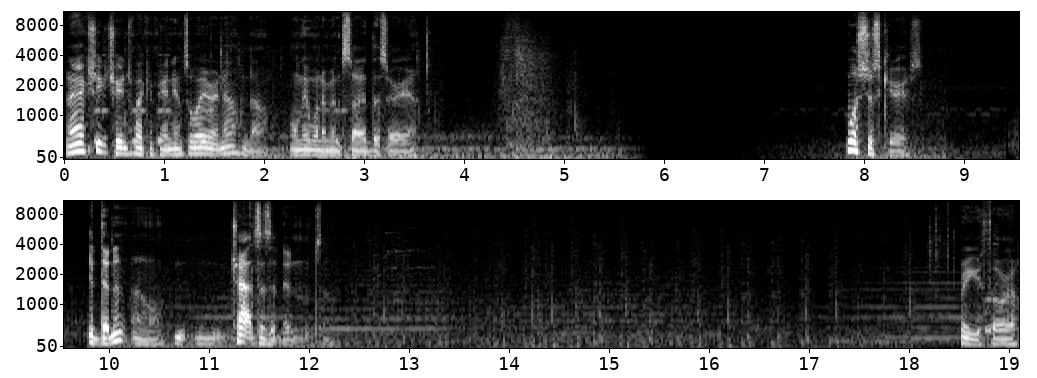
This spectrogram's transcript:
Can I actually change my companions away right now? No. Only when I'm inside this area. Was just curious. It didn't? Oh. Chat says it didn't, so. Where are you, Thora?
